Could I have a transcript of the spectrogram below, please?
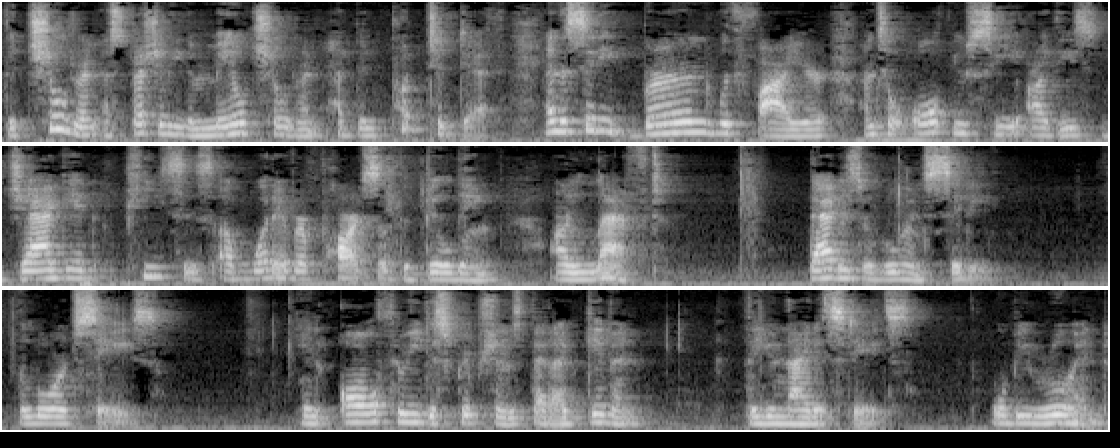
The children, especially the male children, have been put to death. And the city burned with fire until all you see are these jagged pieces of whatever parts of the building are left. That is a ruined city, the Lord says. In all three descriptions that I've given, the United States will be ruined.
